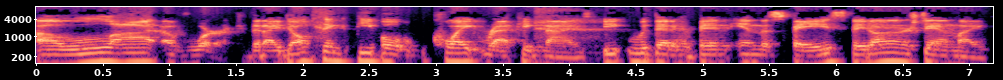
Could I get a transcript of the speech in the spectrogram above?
a lot of work that I don't think people quite recognize that have been in the space. They don't understand like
